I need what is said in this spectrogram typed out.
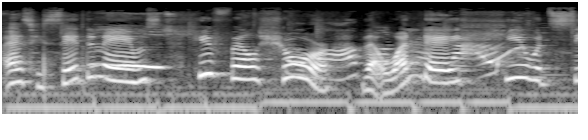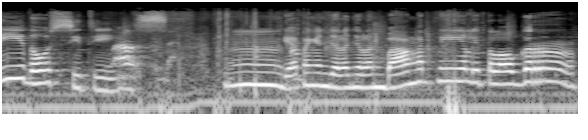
As he said the names, he felt sure that one day he would see those cities. Hmm, dia pengen jalan-jalan banget nih, Little Ogre.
